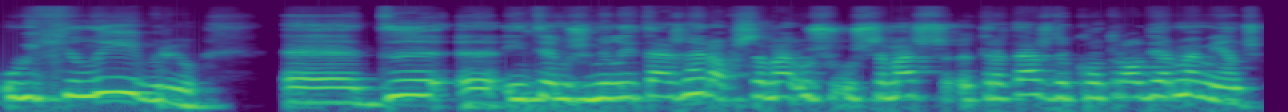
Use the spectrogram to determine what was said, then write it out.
o equilíbrio uh, de, uh, em termos militares na Europa, os, os, chamados tratados de controle de armamentos.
